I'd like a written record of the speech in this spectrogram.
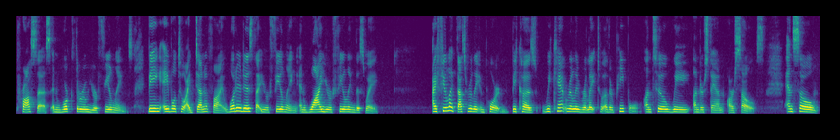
process and work through your feelings, being able to identify what it is that you're feeling and why you're feeling this way. I feel like that's really important because we can't really relate to other people until we understand ourselves. And so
